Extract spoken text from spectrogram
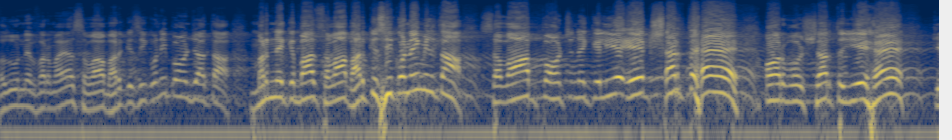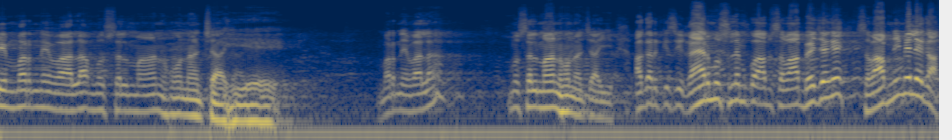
हजूर ने फरमाया, सवाब हर किसी को नहीं पहुँच जाता। मरने के बाद सवाब हर किसी को नहीं मिलता। सवाब पहुँचने के लिए एक शर्त है, और वो शर्त ये है कि मरने वाला मुसलमान होना चाहिए। मरने वाला मुसलमान होना चाहिए। अगर किसी गैर मुस्लिम को आप सवाब भेजेंगे, सवाब नहीं मिलेगा।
